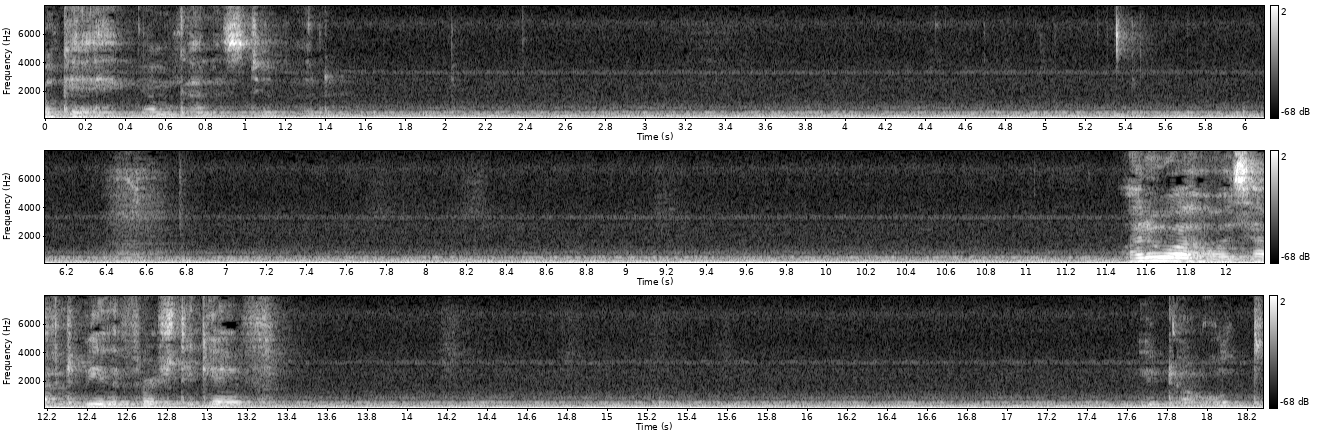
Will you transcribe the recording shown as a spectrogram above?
Okay, I'm kind of stupid. Why do I always have to be the first to give? You don't?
